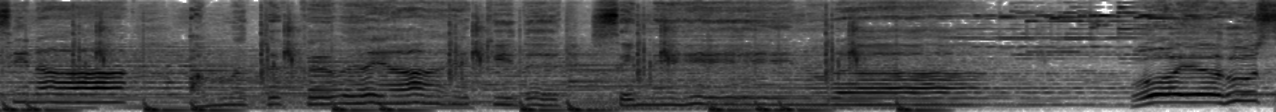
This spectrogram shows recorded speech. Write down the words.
සිනා. අමතකවයා හැකිද සෙනෙහනුරා ඔය හුස්මේ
